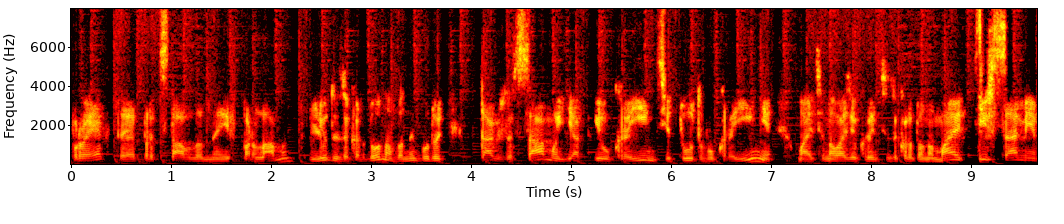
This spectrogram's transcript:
проект е, представлений в парламент. Люди за кордоном вони будуть так же само, як і українці тут в Україні, мається на увазі українці за кордоном, мають ті ж самі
